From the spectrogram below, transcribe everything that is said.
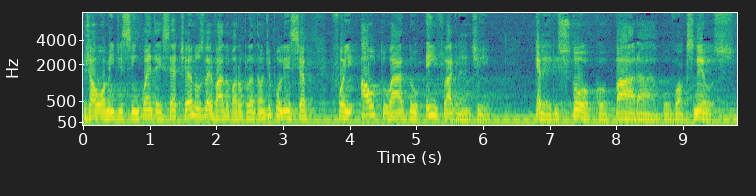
Já o homem de 57 anos, levado para o plantão de polícia, foi autuado em flagrante. Keller Estocco para o Vox News.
